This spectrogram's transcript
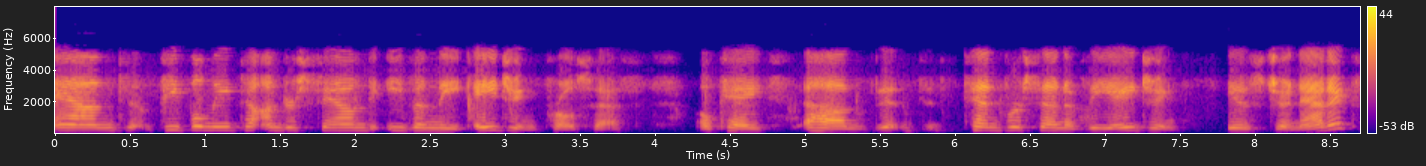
and people need to understand even the aging process. Okay, um, 10% of the aging is genetics,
